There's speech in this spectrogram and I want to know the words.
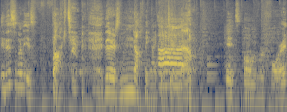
this one is fucked. There's nothing I can Uh, do now. It's over for it.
